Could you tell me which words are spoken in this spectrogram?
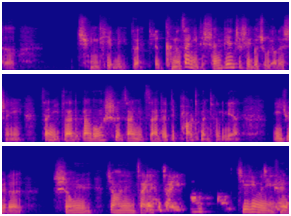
的群体里。对，就可能在你的身边这是一个主流的声音，在你在的办公室，在你在的 department 里面，你觉得生育就好像你在一在一帮激进的女权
